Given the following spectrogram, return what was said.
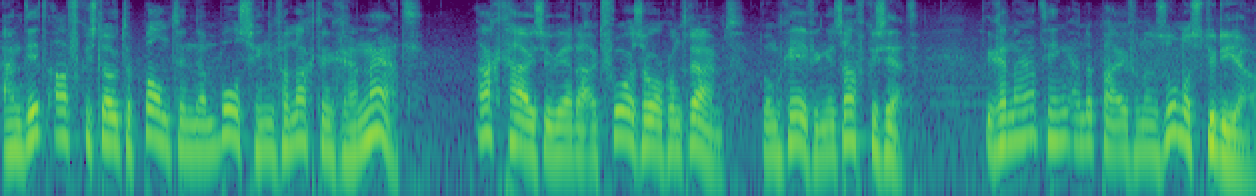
Aan dit afgesloten pand in Den Bosch hing vannacht een granaat. Acht huizen werden uit voorzorg ontruimd. De omgeving is afgezet. De granaat hing aan de pui van een zonnestudio.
